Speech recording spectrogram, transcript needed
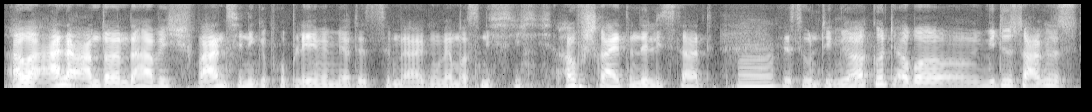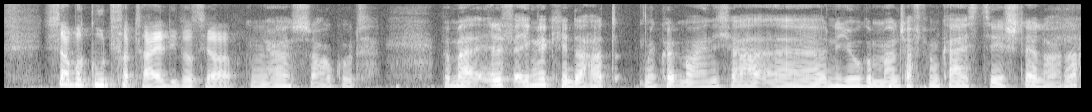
Aber alle anderen, da habe ich wahnsinnige Probleme, mir das zu merken, wenn man es nicht sich aufschreit und eine Liste hat. Mhm. Ist Unding. Ja, gut, aber wie du sagst, es ist aber gut verteilt übers Jahr. Ja, ist auch gut. Wenn man elf Enkelkinder hat, dann könnte man eigentlich ja äh, eine Jugendmannschaft beim KSC stellen, oder?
